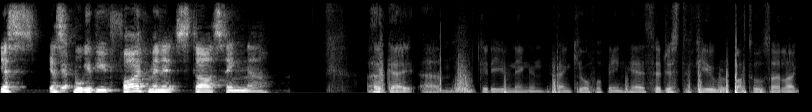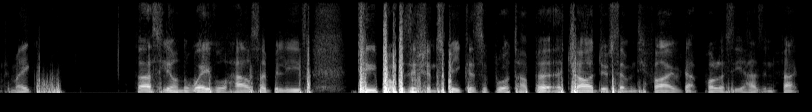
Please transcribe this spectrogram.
yes, yes, yeah. we'll give you five minutes starting now. Okay, um, good evening and thank you all for being here. So, just a few rebuttals I'd like to make. Firstly, on the Wavell House, I believe two proposition speakers have brought up a, a, charge of 75. That policy has in fact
